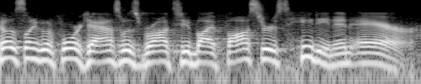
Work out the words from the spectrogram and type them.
Coastal angler forecast was brought to you by Foster's Heating and Air.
